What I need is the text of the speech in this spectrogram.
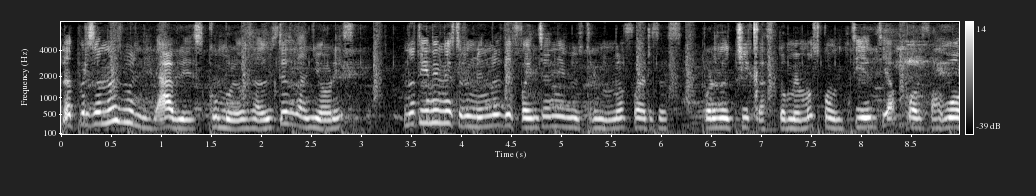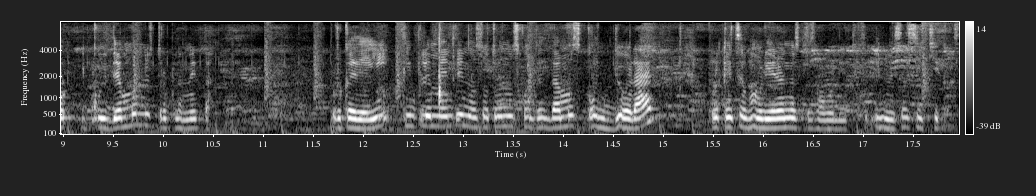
Las personas vulnerables, como los adultos mayores, no tienen nuestras mismas defensas ni nuestras mismas fuerzas. Por eso, chicas, tomemos conciencia, por favor, y cuidemos nuestro planeta. Porque de ahí simplemente nosotros nos contentamos con llorar porque se murieron nuestros abuelitos. Y no es así, chicas.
